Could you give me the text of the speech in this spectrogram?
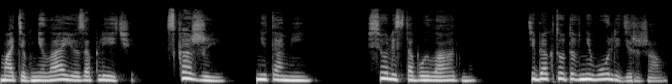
Мать обняла ее за плечи. «Скажи, не томи. Все ли с тобой ладно? Тебя кто-то в неволе держал.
